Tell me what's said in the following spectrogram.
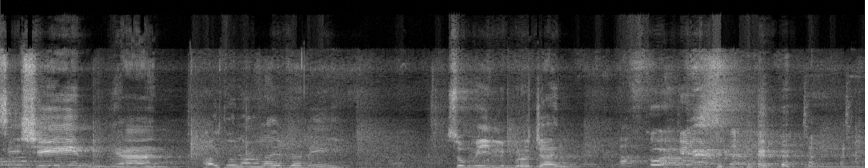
Si Shane. Yan. Ah, ito na ang library. So may libro dyan. of course.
